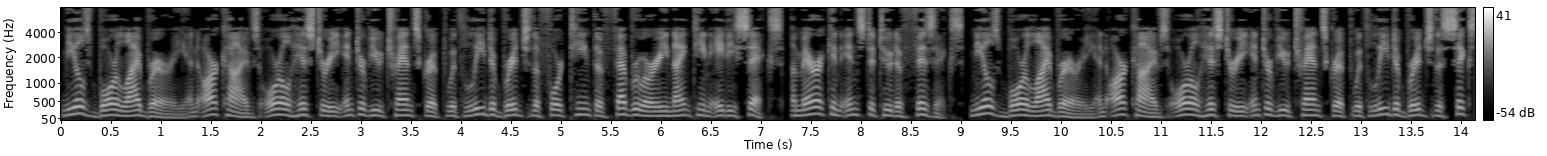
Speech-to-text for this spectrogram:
Niels Bohr Library and Archives oral history interview transcript with Lee DuBridge, the 14th of February 1986. American Institute of Physics, Niels Bohr Library and Archives oral history interview transcript with Lee DuBridge 6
